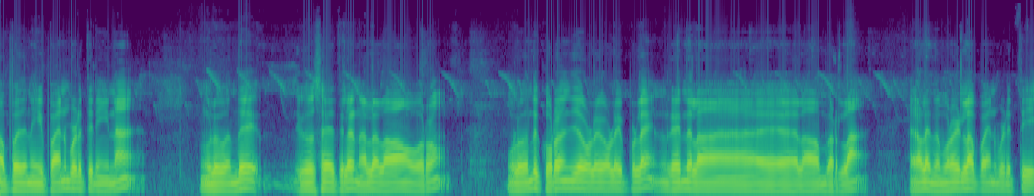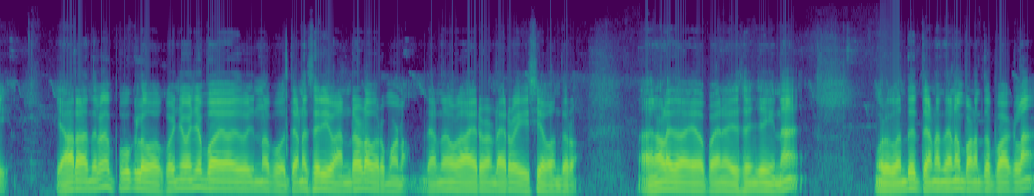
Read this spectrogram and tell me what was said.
அப்போ இதை நீங்கள் பயன்படுத்தினீங்கன்னா உங்களுக்கு வந்து விவசாயத்தில் நல்ல லாபம் வரும். உங்களுக்கு வந்து குறைஞ்ச உழை உழைப்பில் நிறைந்த லா லாபம் பெறலாம். அதனால் இந்த முறையெல்லாம் பயன்படுத்தி யாராக இருந்தாலும் பூக்களை கொஞ்சம் கொஞ்சம் என்ன போ தினசரி அன்றாட வருமானம். தினம் ஆயிரம் ரெண்டாயிரம் ஈஸியாக வந்துடும் அதனால் இதை பயணம் செஞ்சீங்கன்னா உங்களுக்கு வந்து தினம் தினம் பணத்தை பார்க்கலாம்.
